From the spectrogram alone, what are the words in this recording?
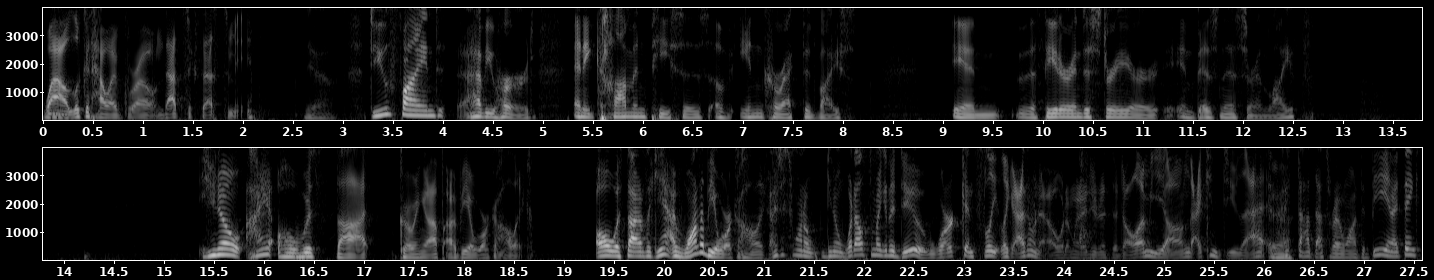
Wow, mm. look at how I've grown. That's success to me. Yeah. Do you find, have you heard any common pieces of incorrect advice in the theater industry or in business or in life? You know, I always thought growing up I would be a workaholic. Always thought I was like, yeah, I want to be a workaholic. I just want to, you know, what else am I gonna do? Work and sleep. Like I don't know what I'm gonna do as an adult. I'm young. I can do that. And I thought that's what I wanted to be. And I think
